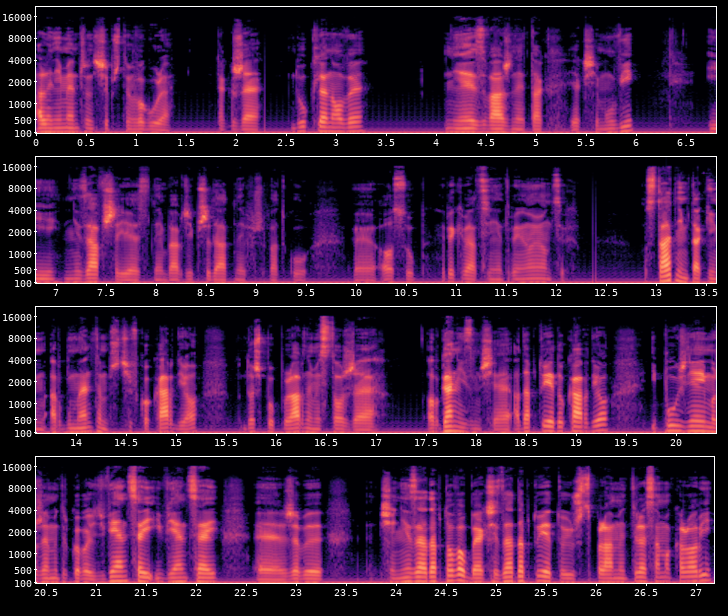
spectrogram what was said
ale nie męcząc się przy tym w ogóle. Także dług tlenowy nie jest ważny tak jak się mówi i nie zawsze jest najbardziej przydatny w przypadku e, osób rekreacyjnie trenujących. Ostatnim takim argumentem przeciwko cardio dość popularnym jest to, że organizm się adaptuje do cardio i później możemy tylko robić więcej i więcej, e, żeby się nie zaadaptował, bo jak się zaadaptuje, to już spalamy tyle samo kalorii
